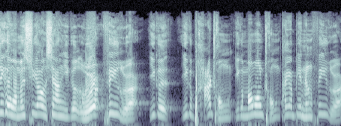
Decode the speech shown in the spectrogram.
这个我们需要像一个蛾、飞蛾，一个一个爬虫，一个毛毛虫，它要变成飞蛾，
